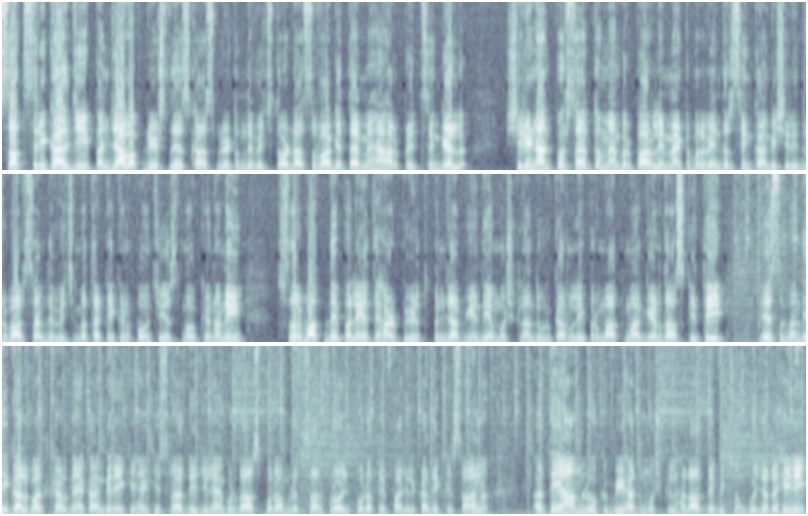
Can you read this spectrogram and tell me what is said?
ਸਤਿ ਸ੍ਰੀ ਅਕਾਲ ਜੀ, ਪੰਜਾਬ ਅਪਡੇਟਸ ਦੇ ਇਸ ਖਾਸ ਬੁਲੇਟਿਨ ਦੇ ਵਿੱਚ ਤੁਹਾਡਾ ਸਵਾਗਤ ਹੈ। ਮੈਂ ਹਰਪ੍ਰੀਤ ਸਿੰਘ ਗਿੱਲ। ਸ਼੍ਰੀ ਅਨੰਦਪੁਰ ਸਾਹਿਬ ਤੋਂ ਮੈਂਬਰ ਪਾਰਲੀਮੈਂਟ ਮਲਵਿੰਦਰ ਸਿੰਘ ਕੰਗ ਸ਼੍ਰੀ ਦਰਬਾਰ ਸਾਹਿਬ ਦੇ ਵਿੱਚ ਮੱਥਾ ਟੇਕਣ ਪਹੁੰਚੇ। ਇਸ ਮੌਕੇ ਉਹਨਾਂ ਨੇ ਸਰਬੱਤ ਦੇ ਭਲੇ ਅਤੇ ਹੜ੍ਹ ਪੀੜਤ ਪੰਜਾਬੀਆਂ ਦੀਆਂ ਮੁਸ਼ਕਲਾਂ ਦੂਰ ਕਰਨ ਲਈ ਪ੍ਰਮਾਤਮਾ ਅੱਗੇ ਅਰਦਾਸ ਕੀਤੀ। ਇਸ ਸੰਬੰਧੀ ਗੱਲਬਾਤ ਕਰਦਿਆਂ ਕੰਗ ਨੇ ਕਿਹਾ ਕਿ ਸਰਹੱਦੀ ਜ਼ਿਲ੍ਹਿਆਂ ਗੁਰਦਾਸਪੁਰ, ਅੰਮ੍ਰਿਤਸਰ, ਫਿਰੋਜ਼ਪੁਰ ਅਤੇ ਫਾਜ਼ਿਲਕਾ ਦੇ ਕਿਸਾਨ ਅਤੇ ਆਮ ਲੋਕ ਬੇहद ਮੁਸ਼ਕਲ ਹਾਲਾਤ ਦੇ ਵਿੱਚੋਂ ਗੁਜ਼ਰ ਰਹੇ ਨੇ।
